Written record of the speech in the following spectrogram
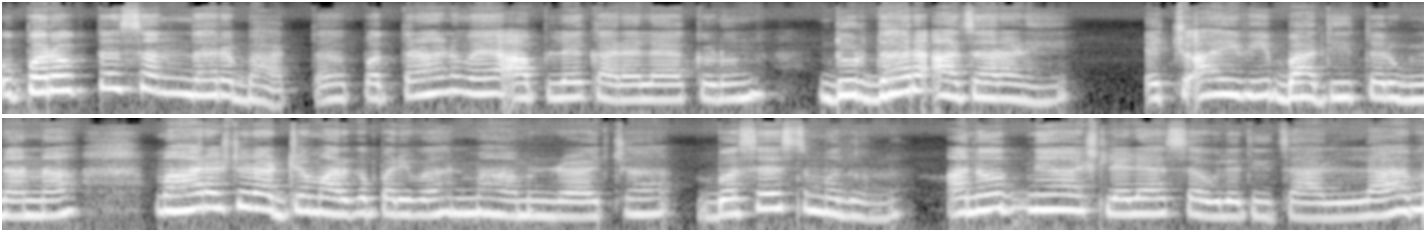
उपरोक्त संदर्भात पत्रान्वये आपले कार्यालयाकडून दुर्धर आजाराने एच आय व्ही बाधित रुग्णांना महाराष्ट्र राज्य मार्ग परिवहन महामंडळाच्या बसेसमधून अनुज्ञ असलेल्या सवलतीचा लाभ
